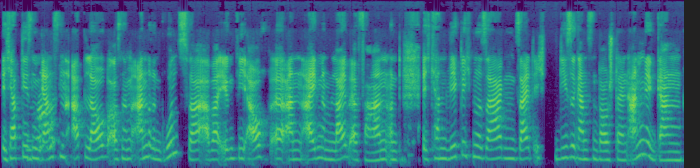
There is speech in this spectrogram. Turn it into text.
ich habe diesen ganzen Ablauf aus einem anderen Grund zwar, aber irgendwie auch äh, an eigenem Leib erfahren und ich kann wirklich nur sagen, seit ich diese ganzen Baustellen angegangen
